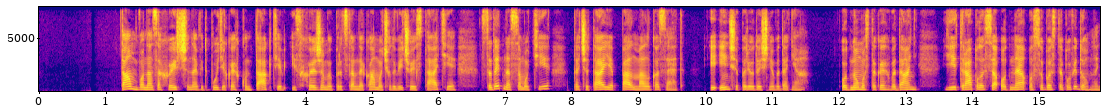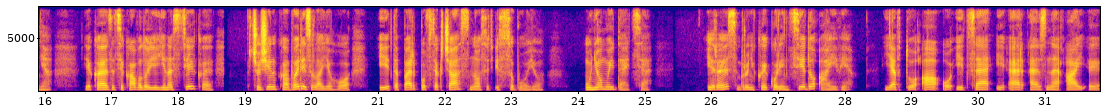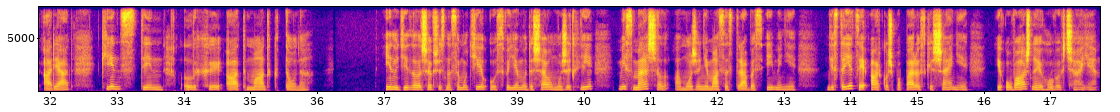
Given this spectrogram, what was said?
Там вона захищена від будь-яких контактів із хижими представниками чоловічої статі, сидить на самоті та читає Пел Мел Газет і інші періодичні видання. Одному з таких видань їй трапилося одне особисте повідомлення, яке зацікавило її настільки, що жінка вирізала його і тепер повсякчас носить із собою. У ньому йдеться Ірис бруньки корінці до Айві. Євту А О І Це і Р С Н Ай І Арят Кін Стін Лхи Ат Ктона. Іноді, залишившись на самоті у своєму дешевому житлі, міс Мешел, а може німа сестра без імені, дістає цей аркуш паперу з кишені і уважно його вивчає.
